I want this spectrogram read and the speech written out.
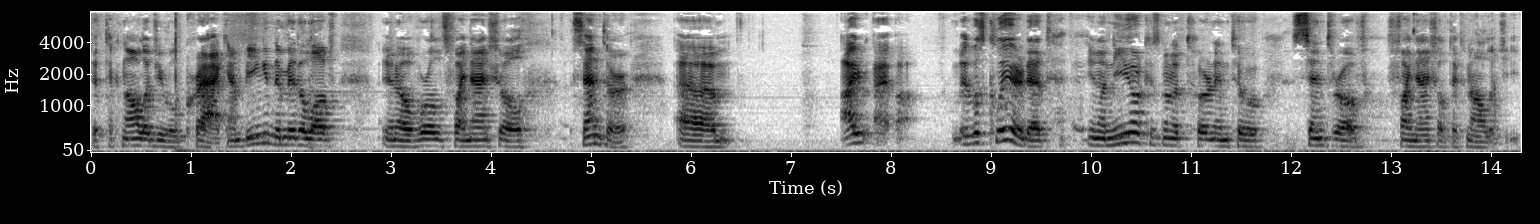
that technology will crack. And being in the middle of, you know, world's financial center, um, I, I, it was clear that you know New York is going to turn into center of financial technology.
